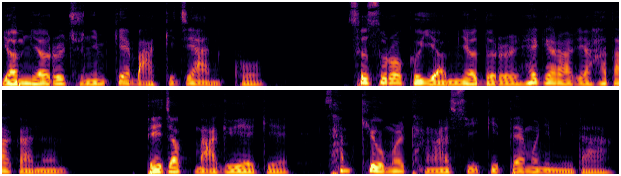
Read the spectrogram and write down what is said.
염려를 주님께 맡기지 않고 스스로 그 염려들을 해결하려 하다가는 대적 마귀에게 삼키움을 당할 수 있기 때문입니다.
